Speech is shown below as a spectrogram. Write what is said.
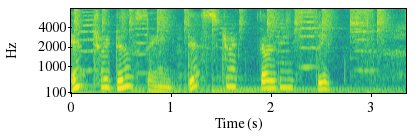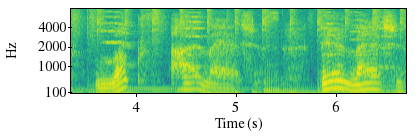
Introducing District 36 Lux Eyelashes. Their lashes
